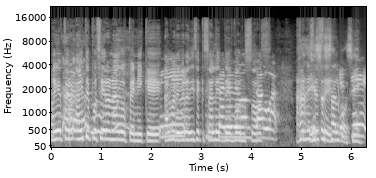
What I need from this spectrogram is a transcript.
Oye, pero ahí te pusieron algo, Penny, que Sí, Alma Rivera dice que sale, sale Devon Sawa. Sawa. Ah, ¿Quién es eso ese? es algo, Es sí. que,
